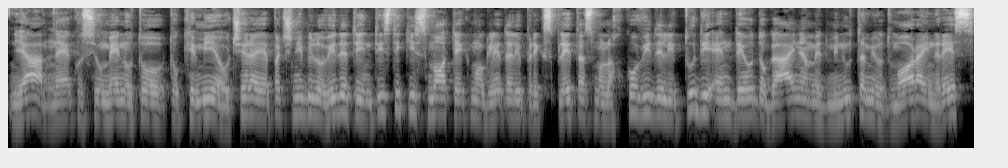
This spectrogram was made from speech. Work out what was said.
Ja, ne, ko si omenil to, to kemijo. Včeraj je pač ni bilo videti in tisti, ki smo tekmo gledali prek spleta, smo lahko videli tudi en del dogajanja med minutami odmora in res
